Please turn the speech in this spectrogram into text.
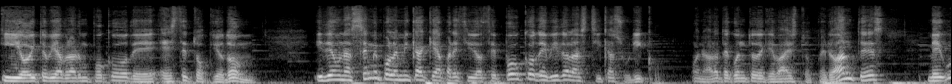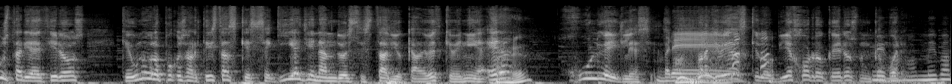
Y hoy te voy a hablar un poco de este Tokyo Dome y de una semi-polémica que ha aparecido hace poco debido a las chicas Uriko. Bueno, ahora te cuento de qué va esto, pero antes me gustaría deciros que uno de los pocos artistas que seguía llenando este estadio cada vez que venía era Julio Iglesias. Hombre. Para que veas que los viejos rockeros nunca Me va, mueren. me va.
